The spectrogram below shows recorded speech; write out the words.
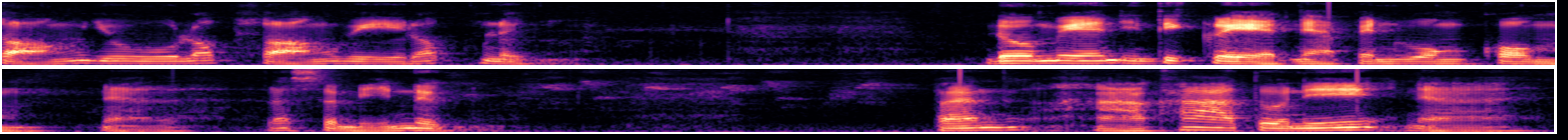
2u ลบ 2v ลบ1โดเมนอินทิเกรตเนี่ยเป็นวงกลมนะรัศมี 1 เพราะฉะนั้นหาค่าตัวนี้นะเ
